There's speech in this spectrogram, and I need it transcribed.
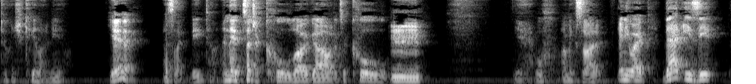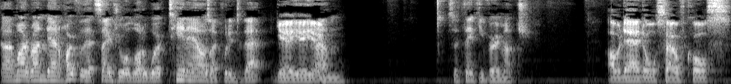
talking Shaquille O'Neal. Yeah. That's like big time. And they're such a cool logo and it's a cool, Mm. yeah, oof, I'm excited. Anyway, that is it. Uh, my rundown. Hopefully that saves you a lot of work. 10 hours I put into that. Yeah, yeah, yeah. Um, so thank you very much. I would add also, of course,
